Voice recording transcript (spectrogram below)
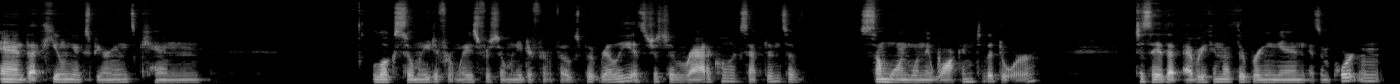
and that healing experience can look so many different ways for so many different folks. But really, it's just a radical acceptance of someone when they walk into the door to say that everything that they're bringing in is important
